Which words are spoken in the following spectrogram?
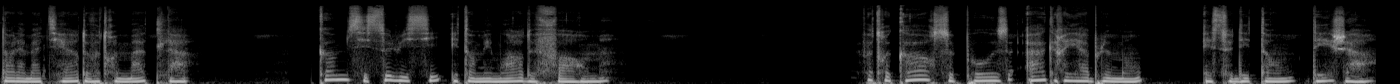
dans la matière de votre matelas comme si celui-ci est en mémoire de forme. Votre corps se pose agréablement et se détend déjà.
